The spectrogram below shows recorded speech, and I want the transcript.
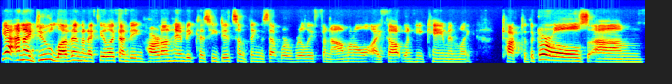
Yeah, and I do love him, and I feel like I'm being hard on him because he did some things that were really phenomenal. I thought when he came and like talked to the girls, um,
